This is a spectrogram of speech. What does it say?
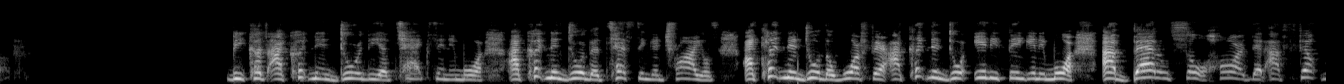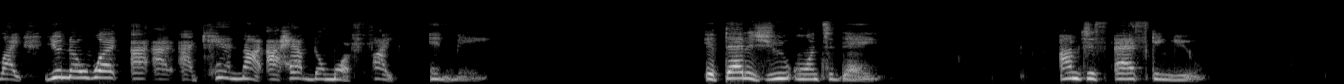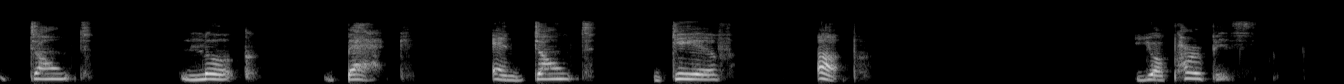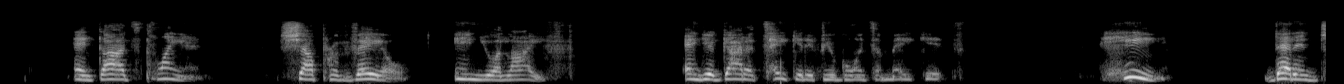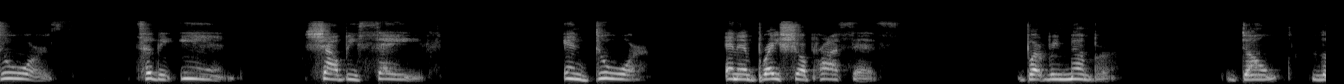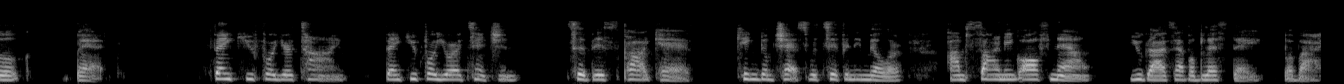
because I couldn't endure the attacks anymore. I couldn't endure the testing and trials. I couldn't endure the warfare. I couldn't endure anything anymore. I battled so hard that I felt like, you know what? I, I, I cannot. I have no more fight in me. If that is you on today, I'm just asking you don't look back and don't give up your purpose and God's plan shall prevail in your life. And you got to take it if you're going to make it. He that endures to the end shall be saved. Endure and embrace your process. But remember, don't look back. Thank you for your time. Thank you for your attention to this podcast, Kingdom Chats with Tiffany Miller. I'm signing off now. You guys have a blessed day. Bye bye.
